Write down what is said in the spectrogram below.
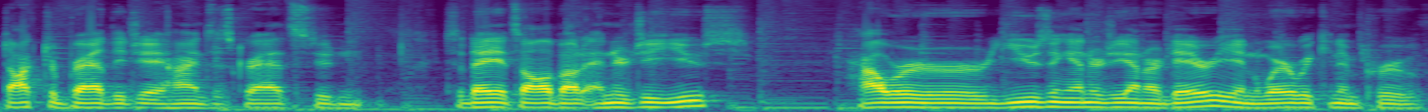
Dr. Bradley J. Heins' grad student. Today, it's all about energy use, how we're using energy on our dairy, and where we can improve.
